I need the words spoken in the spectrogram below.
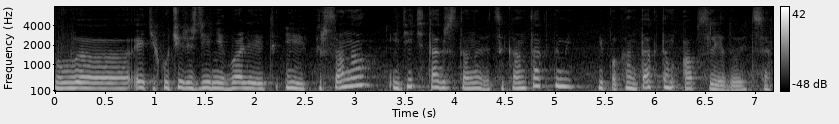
в э, этих учреждениях болеет и персонал, и дети также становятся контактными и по контактам обследуются.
